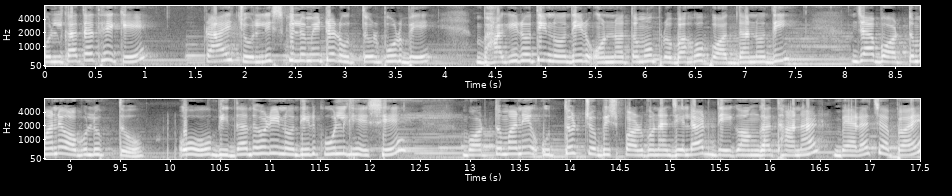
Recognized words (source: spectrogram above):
কলকাতা থেকে প্রায় চল্লিশ কিলোমিটার উত্তর পূর্বে ভাগীরথী নদীর অন্যতম প্রবাহ পদ্মা নদী, যা বর্তমানে অবলুপ্ত ও বিদ্যাধরী নদীর কুল ঘেঁষে বর্তমানে উত্তর চব্বিশ পরগনা জেলার দেগঙ্গা থানার বেড়াচাপায়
